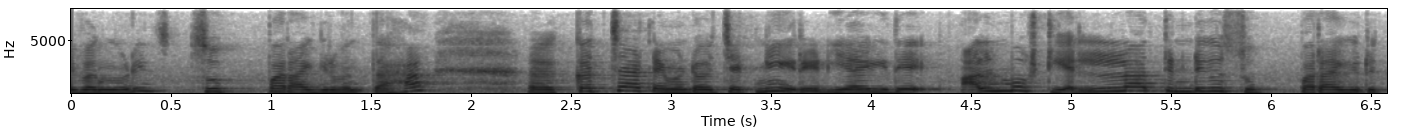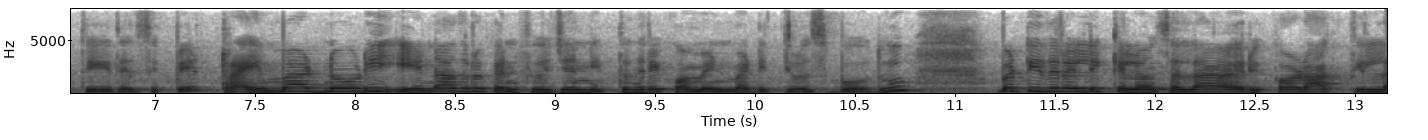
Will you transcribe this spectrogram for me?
ಇವಾಗ ನೋಡಿ ಸೂಪರ್ ಆಗಿರುವಂತಹ ಕಚ್ಚಾ ಟೊಮೆಟೊ ಚಟ್ನಿ ರೆಡಿಯಾಗಿದೆ ಆಲ್ಮೋಸ್ಟ್ ಎಲ್ಲ ತಿಂಡಿಗೂ ಸೂಪರ್ ಆಗಿರುತ್ತೆ ಈ ರೆಸಿಪಿ ಟ್ರೈ ಮಾಡಿ ನೋಡಿ, ಏನಾದರೂ ಕನ್ಫ್ಯೂಷನ್ ಇತ್ತಂದರೆ ಕಾಮೆಂಟ್ ಮಾಡಿ ತಿಳಿಸ್ಬೋದು. ಬಟ್ ಇದರಲ್ಲಿ ಕೆಲವೊಂದು ಸಲ ರೆಕಾರ್ಡ್ ಆಗ್ತಿಲ್ಲ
